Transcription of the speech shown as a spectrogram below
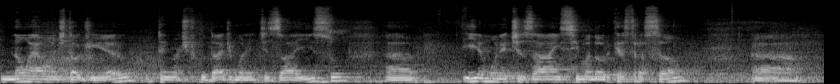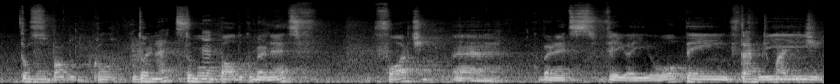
não é onde está o dinheiro, tem uma dificuldade de monetizar isso. Ia monetizar em cima da orquestração. Uh, tomou um pau do Kubernetes? Tomou um pau do Kubernetes forte. Uh, Kubernetes veio aí open, Time free,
